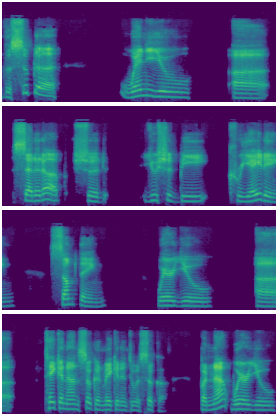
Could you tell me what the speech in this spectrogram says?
the sukkah when you uh, set it up should you should be creating something where you uh, take a non sukkah and make it into a sukkah, but not where you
